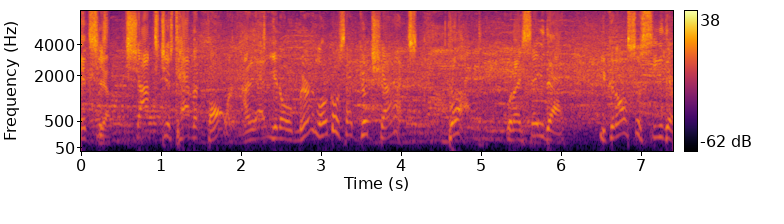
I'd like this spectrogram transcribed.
It's just Yeah. shots just haven't fallen. I, you know, Marion Local's had good shots, but when I say that, you can also see they're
